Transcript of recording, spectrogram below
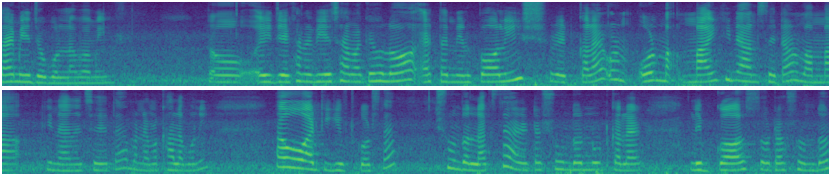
তাই মেজো বললাম আমি। তো এই যে এখানে দিয়েছে আমাকে হলো একটা নীল পলিশ রেড কালার ওর ওর মাই কিনে আনছে এটা, ওর মাম্মা কিনে আনেছে এটা মানে আমার খালা খালামণি। তা ও আর কি গিফট করছে। সুন্দর লাগছে, আর এটা সুন্দর নুট কালার লিপ গস ওটাও সুন্দর।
